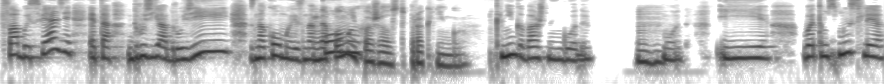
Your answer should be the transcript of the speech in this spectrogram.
слабые связи — это друзья друзей, знакомые знакомых. Напомни, пожалуйста, про книгу. Книга «Важные годы». Угу. Вот. И в этом смысле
